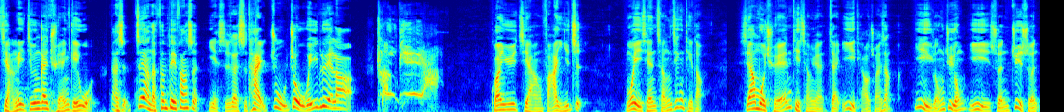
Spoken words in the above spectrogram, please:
奖励就应该全给我。但是这样的分配方式也实在是太助纣为虐了，坑爹呀！关于奖罚一致，我以前曾经提到，项目全体成员在一条船上，一荣俱荣，一损俱损，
